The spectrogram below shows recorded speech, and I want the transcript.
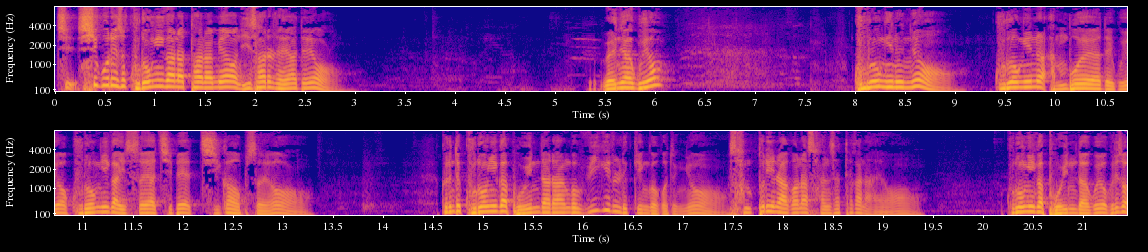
지, 시골에서 구렁이가 나타나면 이사를 해야 돼요. 왜냐고요? 구렁이는요. 구렁이는 안 보여야 되고요. 구렁이가 있어야 집에 지가 없어요. 그런데 구렁이가 보인다라는 건 위기를 느낀 거거든요. 산불이 나거나 산사태가 나요. 구렁이가 보인다고요. 그래서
